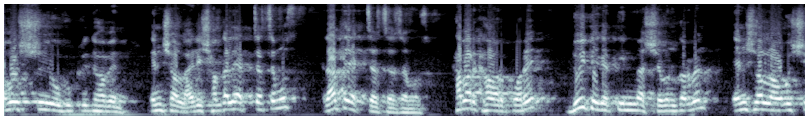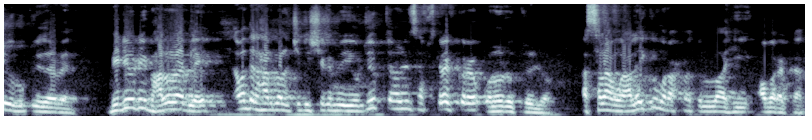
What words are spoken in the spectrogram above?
অবশ্যই উপকৃত হবেন ইনশাল্লাহ এটি সকালে এক চা চামচ, রাতে এক চা চা চামচ। খাবার খাওয়ার পরে দুই থেকে তিন মাস সেবন করবেন ইনশাল্লাহ অবশ্যই উপকৃত হবেন। ভিডিওটি ভালো লাগলে আমাদের হারবাল চিকিৎসা কেন্দ্র ইউটিউব চ্যানেলটি সাবস্ক্রাইব করার অনুরোধ রইল। আসসালামু আলাইকুম রহমতুল্লাহি আবরাকাত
